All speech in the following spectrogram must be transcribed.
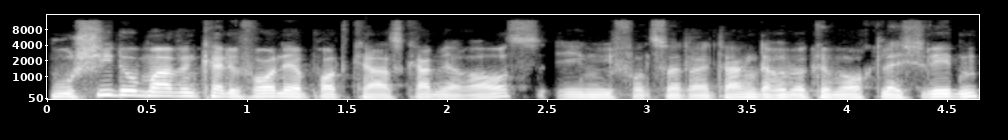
Bushido Marvin California Podcast kam ja raus, irgendwie vor zwei, drei Tagen, darüber können wir auch gleich reden.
